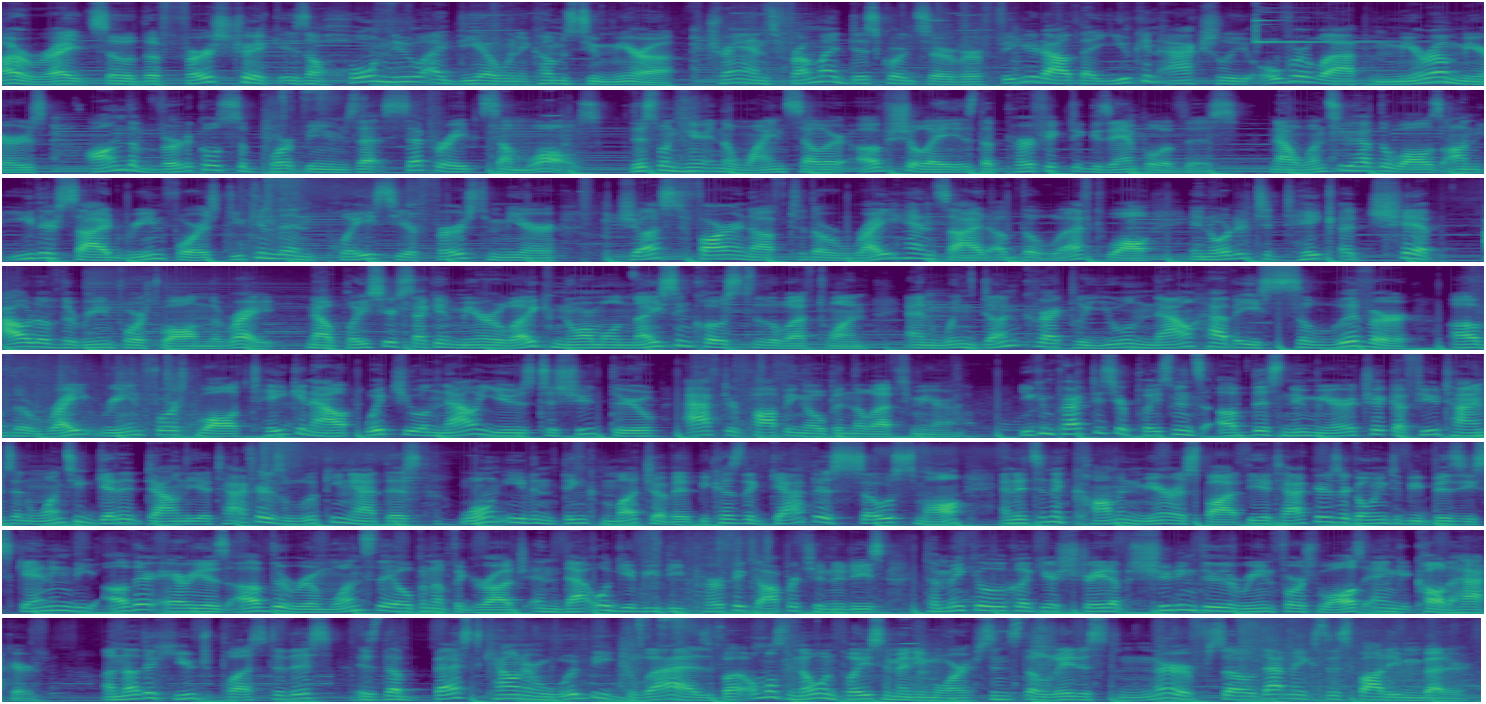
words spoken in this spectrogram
Alright, so the first trick is a whole new idea when it comes to Mira. Tranz from my Discord server figured out that you can actually overlap Mira mirrors on the vertical support beams that separate some walls. This one here in the wine cellar of Chalet is the perfect example of this. Now once you have the walls on either side reinforced, you can then place your first mirror just far enough to the right hand side of the left wall in order to take a chip out of the reinforced wall on the right. Now place your second mirror like normal nice and close to the left one and when done correctly you will now have a sliver of the right reinforced wall taken out which you will now use to shoot through after popping open the left mirror. You can practice your placements of this new mirror trick a few times and once you get it down, the attackers looking at this won't even think much of it because the gap is so small and it's in a common mirror spot. The attackers are going to be busy scanning the other areas of the room once they open up the garage and that will give you the perfect opportunities to make it look like you're straight up shooting through the reinforced walls and get called a hacker. Another huge plus to this is the best counter would be Glaz, but almost no one plays him anymore since the latest nerf, so that makes this spot even better.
